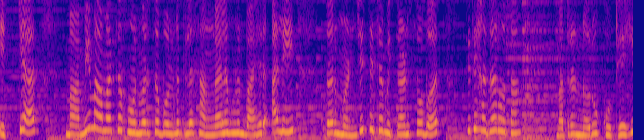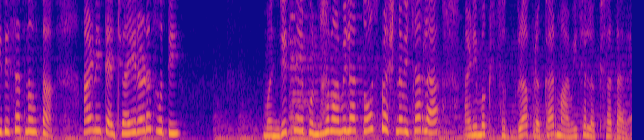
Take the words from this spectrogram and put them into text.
इतक्यात मामी मामाचं फोनवरचं बोलणं तिला सांगायला म्हणून बाहेर आली तर मंजित त्याच्या मित्रांसोबत तिथे हजर होता. मात्र नरू कुठेही दिसत नव्हता आणि त्याची आई रडत होती. मंजितने पुन्हा मामीला तोच प्रश्न विचारला आणि मग सगळा प्रकार मामीच्या लक्षात आला.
